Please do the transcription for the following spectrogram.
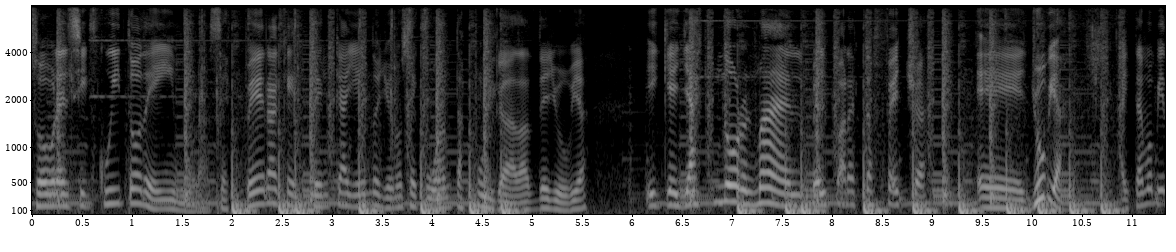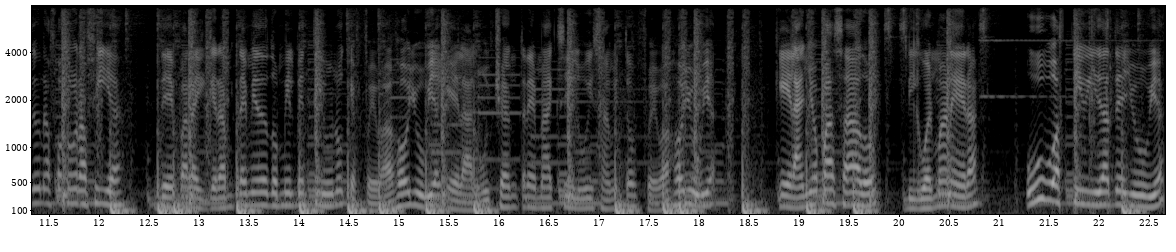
sobre el circuito de Imola. Se espera que estén cayendo yo no sé cuántas pulgadas de lluvia. Y que ya es normal ver para esta fecha eh, lluvia. Ahí estamos viendo una fotografía de para el Gran Premio de 2021 que fue bajo lluvia, que la lucha entre Max y Lewis Hamilton fue bajo lluvia, que el año pasado, de igual manera, hubo actividad de lluvia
